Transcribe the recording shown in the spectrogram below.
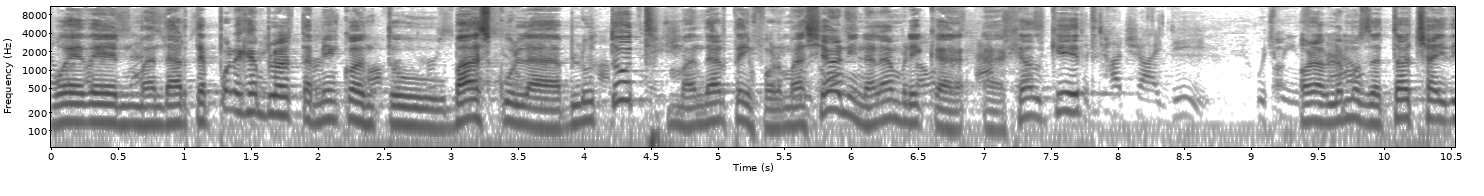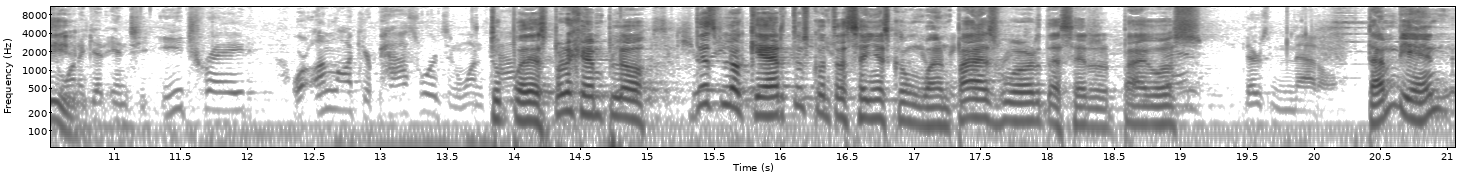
pueden mandarte, por ejemplo, también con tu báscula Bluetooth, mandarte información inalámbrica a HealthKit Ahora hablemos de Touch ID. Tú puedes, por ejemplo, desbloquear tus contraseñas con One Password, hacer pagos. También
